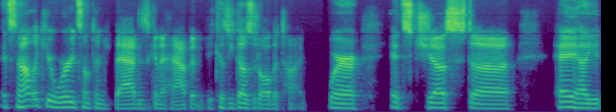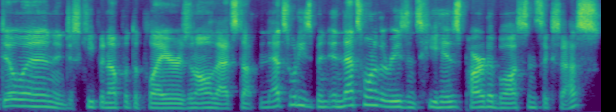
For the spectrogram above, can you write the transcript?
it's not like you're worried something bad is going to happen because he does it all the time where it's just uh hey how you doing? and just keeping up with the players and all that stuff. And that's what he's been and that's one of the reasons he is part of boston's success.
